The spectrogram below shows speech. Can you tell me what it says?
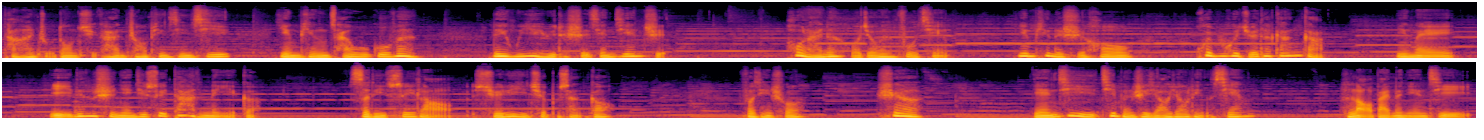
他还主动去看招聘信息，应聘财务顾问，利用业余的时间兼职。后来呢，我就问父亲，应聘的时候会不会觉得尴尬？因为一定是年纪最大的那一个，资历虽老，学历却不算高。父亲说：“是啊，年纪基本是遥遥领先，老白的年纪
